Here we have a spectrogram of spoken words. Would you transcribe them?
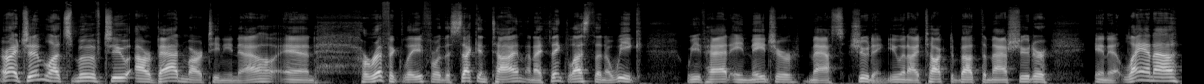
All right, Jim, let's move to our bad martini now. And horrifically, for the second time, and I think less than a week, we've had a major mass shooting. You and I talked about the mass shooter in Atlanta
